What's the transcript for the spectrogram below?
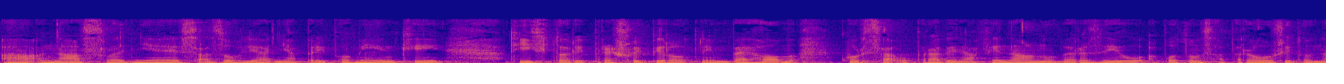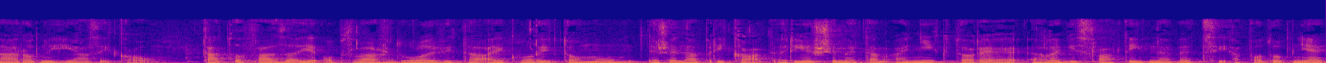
a následne sa zohľadňa pripomienky tých, ktorí prešli pilotným behom. Kurz sa upraví na finálnu verziu a potom sa preloží do národných jazykov jazykov. Táto fáza je obzvlášť dôležitá aj kvôli tomu, že napríklad riešime tam aj niektoré legislatívne veci a podobne,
